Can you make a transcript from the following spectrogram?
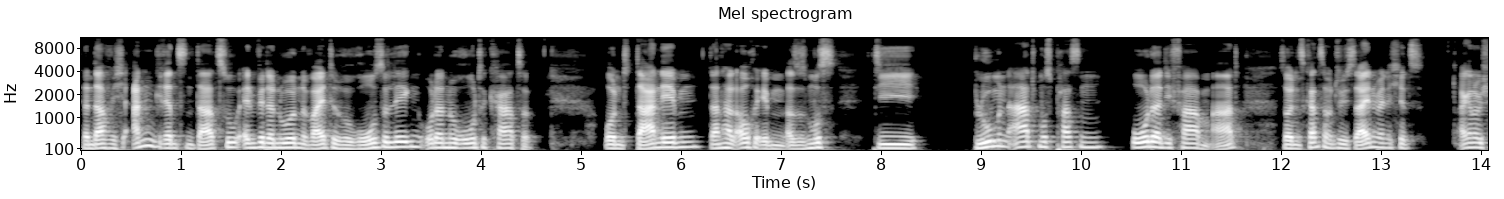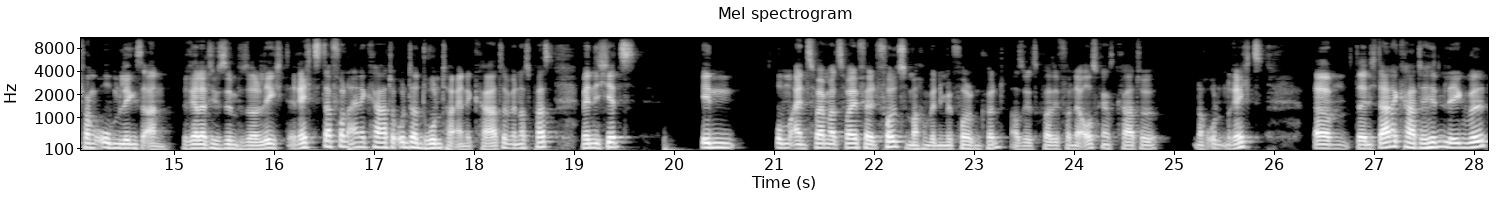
dann darf ich angrenzend dazu entweder nur eine weitere Rose legen oder eine rote Karte. Und daneben dann halt auch eben, also es muss die Blumenart muss passen oder die Farbenart. So, und jetzt kann es natürlich sein, wenn ich jetzt, angenommen, ich fange oben links an, relativ simpel, so, dann lege ich rechts davon eine Karte und darunter eine Karte, wenn das passt. Wenn ich jetzt in, um ein 2x2-Feld voll zu machen, wenn ihr mir folgen könnt, also jetzt quasi von der Ausgangskarte nach unten rechts, ähm, wenn ich da eine Karte hinlegen will,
